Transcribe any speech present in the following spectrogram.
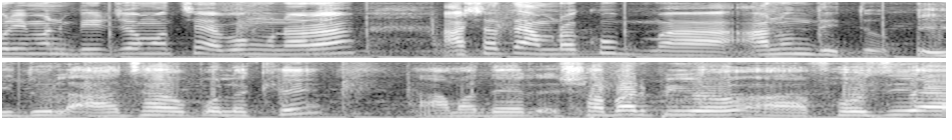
পরিমাণ ভিড় জমাচ্ছে এবং ওনারা আসাতে আমরা খুব আনন্দিত। ঈদুল আজহা উপলক্ষে আমাদের সবার প্রিয় ফৌজিয়া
